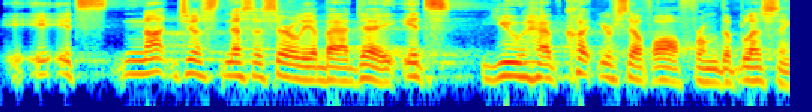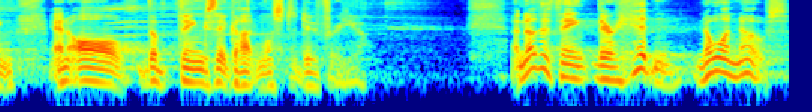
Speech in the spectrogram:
it's not just necessarily a bad day. It's you have cut yourself off from the blessing and all the things that God wants to do for you. Another thing, they're hidden. No one knows.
